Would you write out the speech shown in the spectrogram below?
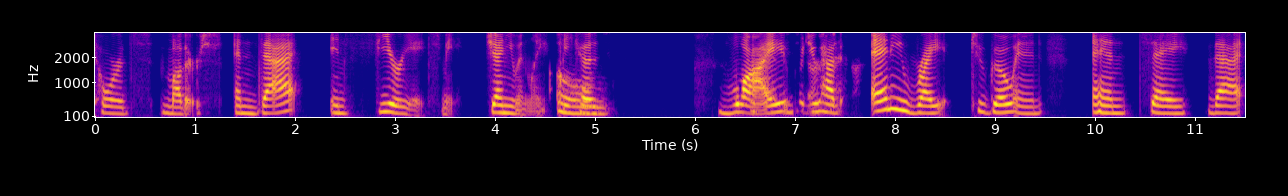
towards mothers, and that infuriates me genuinely Oh, because why would you have any right to go in and say that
